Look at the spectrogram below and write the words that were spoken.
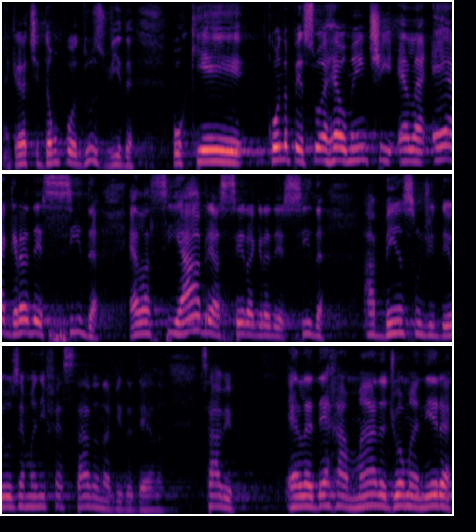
A gratidão produz vida, porque quando a pessoa realmente ela é agradecida, ela se abre a ser agradecida, a bênção de Deus é manifestada na vida dela, sabe? Ela é derramada de uma maneira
